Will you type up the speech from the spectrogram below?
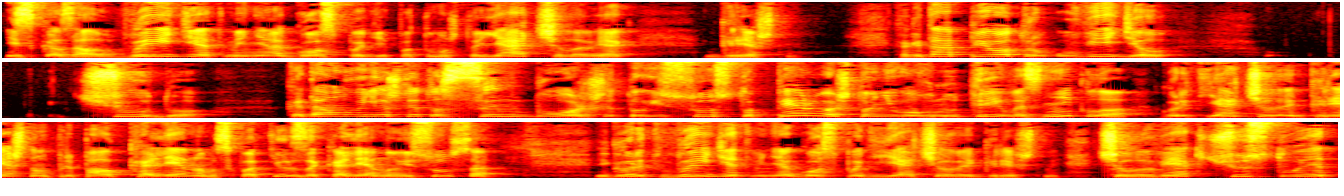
и сказал, выйди от меня, Господи, потому что я человек грешный. Когда Петр увидел чудо, когда он увидел, что это Сын Божий, что это Иисус, то первое, что у него внутри возникло, говорит, я человек грешный, он припал к коленам, схватил за колено Иисуса и говорит, выйди от меня, Господи, я человек грешный. Человек чувствует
